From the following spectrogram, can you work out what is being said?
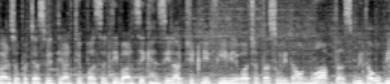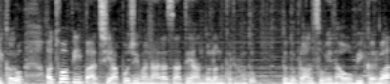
બારસો પચાસ વિદ્યાર્થીઓ પાસેથી વાર્ષિક એંસી લાખ જેટલી ફી લેવા છતાં સુવિધાઓ ન આપતા સુવિધાઓ ઊભી કરો અથવા ફી પાછી આપો જેવા નારા સાથે આંદોલન કર્યું હતું. તદુપરાંત સુવિધાઓ ઊભી કરવા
